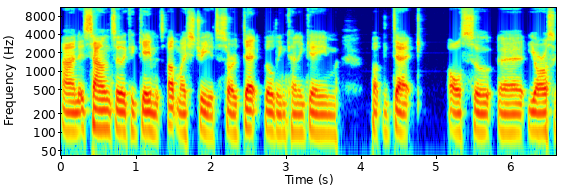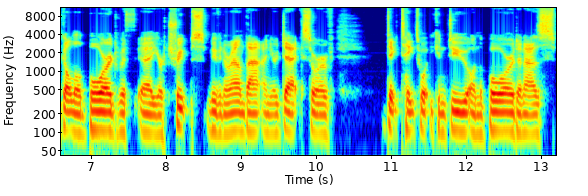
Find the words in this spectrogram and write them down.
And it sounds like a game that's up my street. It's a sort of deck building kind of game, but the deck also uh, you're also got a little board with uh, your troops moving around that, and your deck sort of dictates what you can do on the board. And as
